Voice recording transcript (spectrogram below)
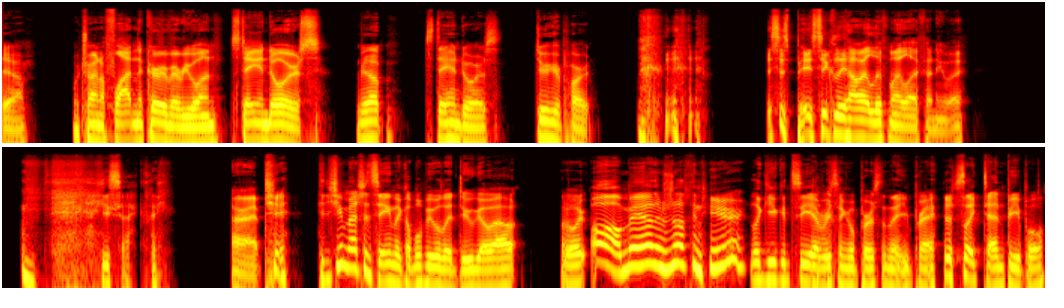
Yeah. We're trying to flatten the curve, everyone. Stay indoors. Yep. Stay indoors. Do your part. this is basically how I live my life anyway. exactly. All right. Did you imagine seeing the couple people that do go out? They're like, oh man, there's nothing here. Like you could see every single person that you prank. There's like 10 people.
